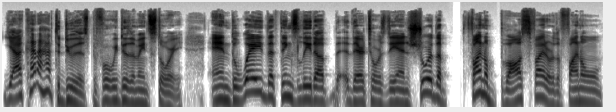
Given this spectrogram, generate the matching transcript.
yeah, I kind of have to do this before we do the main story. And the way that things lead up there towards the end, sure, the final boss fight or the final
